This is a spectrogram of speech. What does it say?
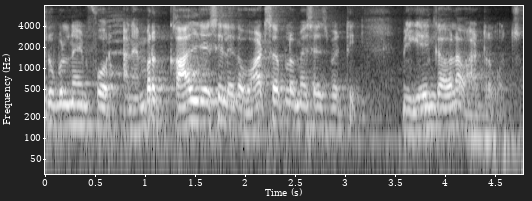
triple nine four ఆ నెంబర్కి కాల్ చేసి లేదా వాట్సాప్లో మెసేజ్ పెట్టి మీకు ఏం కావాలో ఆర్డర్ అవ్వచ్చు.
